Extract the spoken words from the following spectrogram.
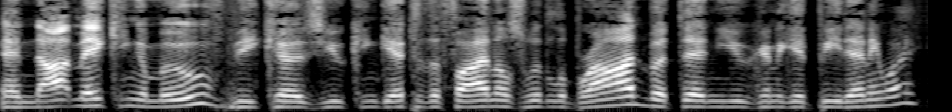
and not making a move because you can get to the finals with LeBron, but then you're going to get beat anyway?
